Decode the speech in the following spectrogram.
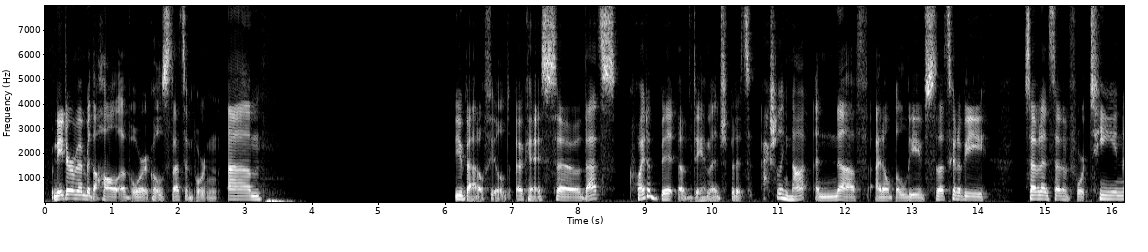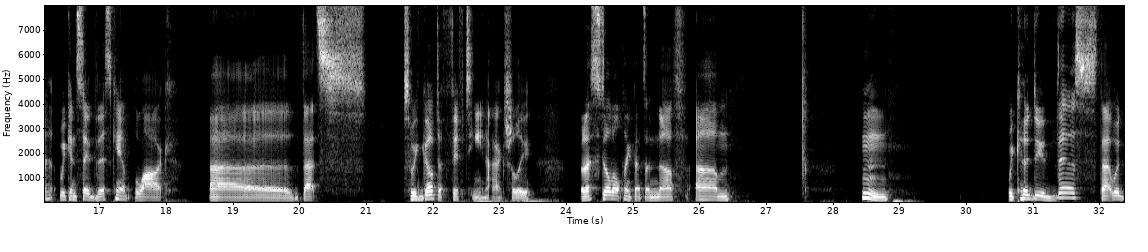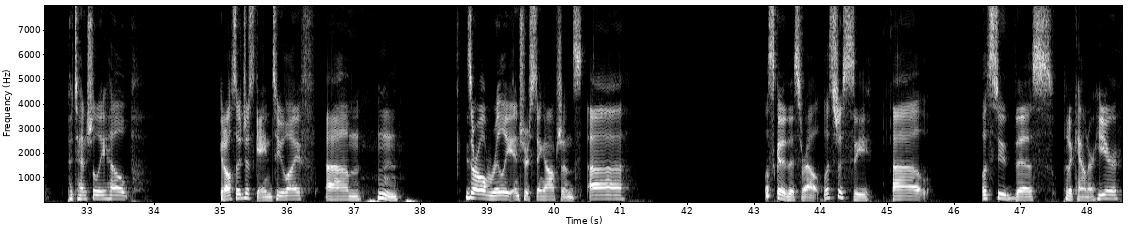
We need to remember the Hall of Oracles. That's important. Um, view battlefield. Okay, so that's quite a bit of damage, but it's actually not enough, I don't believe. So that's going to be 7 and 7, 14. We can say this can't block. Uh, that's... So we can go up to 15, actually. But I still don't think that's enough. Um, hmm. We could do this. That would potentially help. Could also just gain two life. Um, hmm. These are all really interesting options. Uh, let's go this route. Let's just see. Uh, let's do this. Put a counter here.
